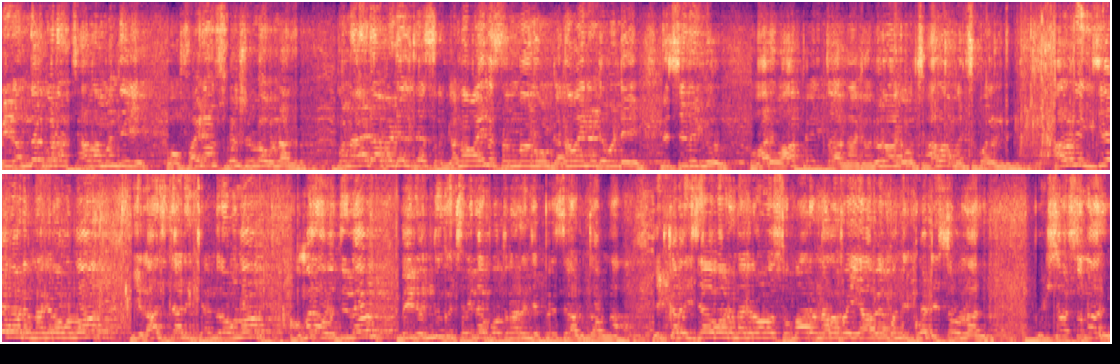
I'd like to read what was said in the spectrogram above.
మీరందరూ కూడా చాలామంది ఓ ఫైనాన్స్ పొజిషన్లో ఉన్నారు. మన హైదరాబాద్ వెళ్తే ఘనమైన సన్మానం ఘనమైనటువంటి రిసీవింగ్ వారి ఆప్యాయత నాకు అనురాగం చాలా మర్చిపోయింది అలానే విజయవాడ నగరంలో ఈ రాజధాని కేంద్రంలో అమరావతిలో మీరు ఎందుకు చేయలేకపోతున్నారని చెప్పేసి అడుగుతా ఉన్నా. ఇక్కడ విజయవాడ నగరంలో సుమారు నలభై యాభై మంది కోటిస్తులు ఉన్నారు. బిక్షర్స్ ఉన్నారు.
